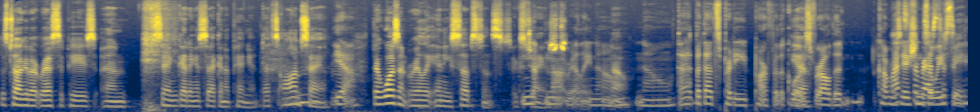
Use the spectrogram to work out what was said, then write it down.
was talk about recipes and sing, getting a second opinion. That's all I'm saying. Yeah. There wasn't really any substance N- exchanged. not really. No. No. No. That, but that's pretty par for the course Yeah. for all the conversations that we see.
